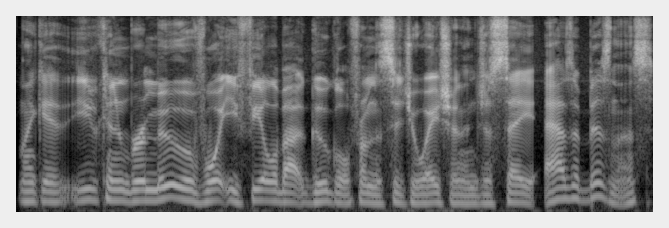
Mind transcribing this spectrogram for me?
Like it, you can remove what you feel about Google from the situation and just say, as a business,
